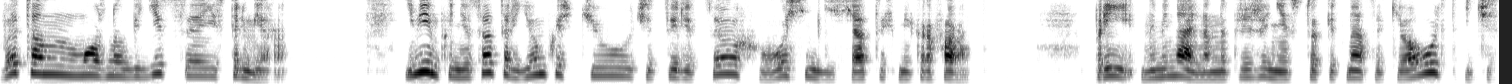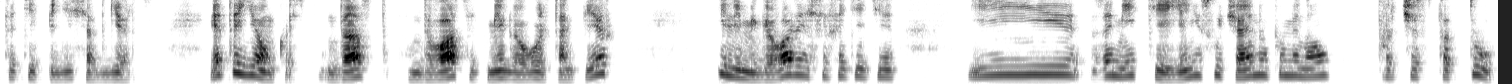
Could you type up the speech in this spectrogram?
В этом можно убедиться из примера. Имеем конденсатор емкостью 4,8 микрофарад. При номинальном напряжении 115 кВт и частоте 50 Гц эта емкость даст 20 мегавольт-ампер или мегаватт, если хотите. И заметьте, я не случайно упоминал про частоту.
